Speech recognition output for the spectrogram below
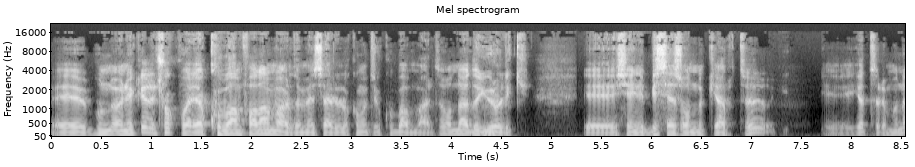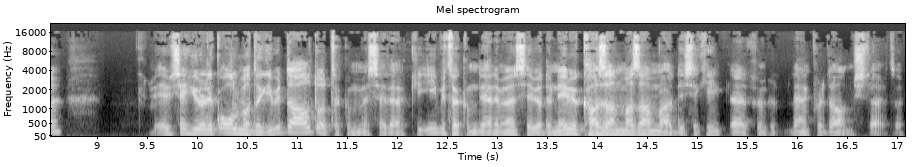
E, bunun örnekleri de çok var ya. Kuban falan vardı mesela. Lokomotiv Kuban vardı. Onlar da Euroleague e, şeyini bir sezonluk yaptı e, yatırımını şey Euroleague olmadığı gibi dağıldı o takım mesela. Ki iyi bir takımdı yani ben seviyordum. Ne bileyim kazanmazan vardı işte King'ler Langford'u almışlardı.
